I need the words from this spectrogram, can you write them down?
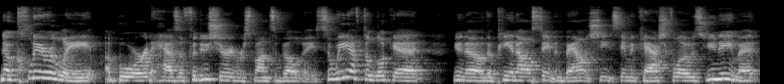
Now, clearly, a board has a fiduciary responsibility. So we have to look at, you know, the P&L statement, balance sheet, statement cash flows, you name it.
